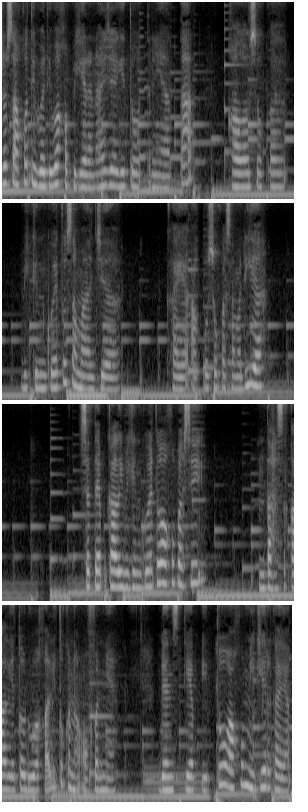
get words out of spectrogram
Terus aku tiba-tiba kepikiran aja gitu. Ternyata kalau suka bikin kue tuh sama aja. Kayak aku suka sama dia. Setiap kali bikin kue tuh aku pasti entah sekali atau dua kali tuh kena ovennya dan setiap itu aku mikir kayak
